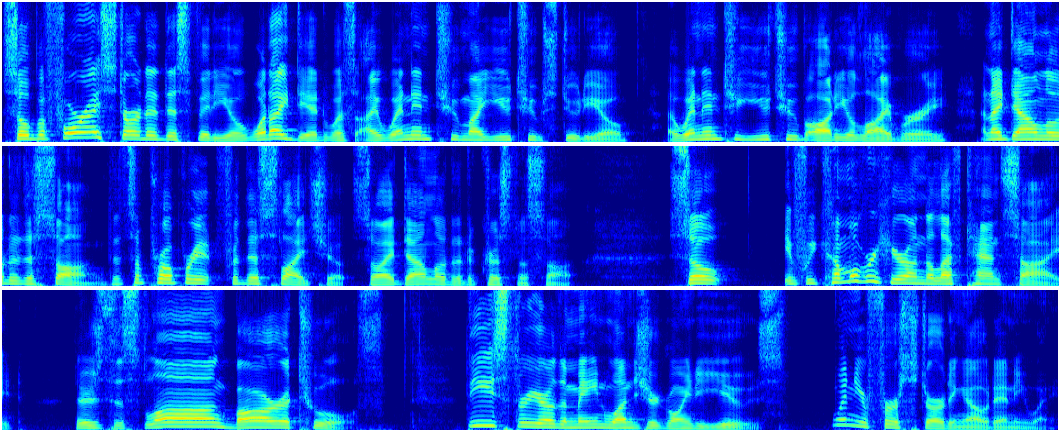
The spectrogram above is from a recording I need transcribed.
So before I started this video, what I did was I went into my YouTube studio, I went into YouTube Audio Library, and I downloaded a song that's appropriate for this slideshow. So I downloaded a Christmas song. So if we come over here on the left-hand side, there's this long bar of tools. These three are the main ones you're going to use when you're first starting out anyway.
